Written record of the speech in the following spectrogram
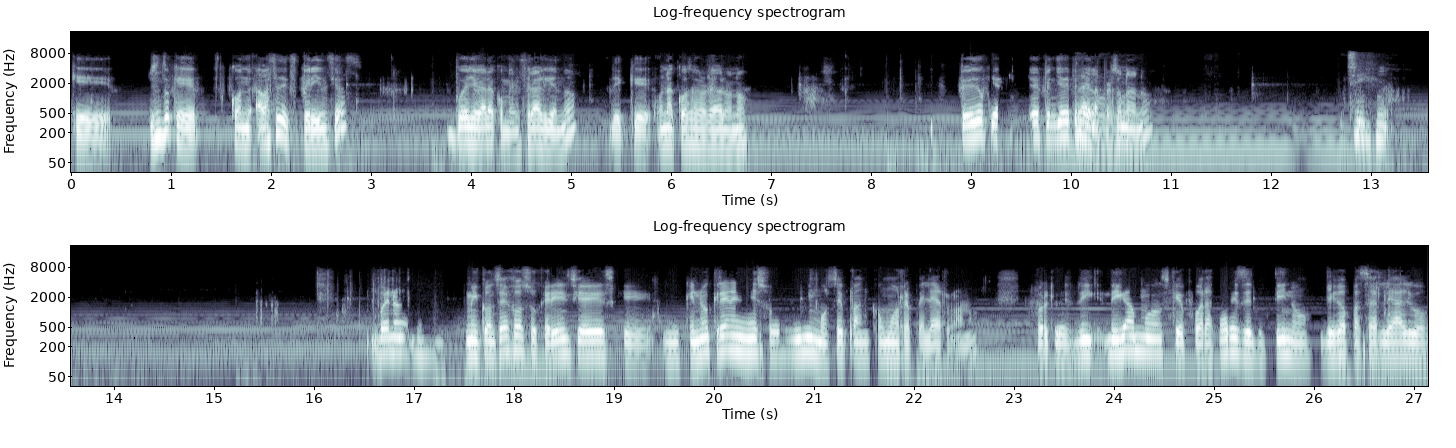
que, yo siento que con, a base de experiencias puedes llegar a convencer a alguien, ¿no? De que una cosa es real o no. Pero yo digo que ya depende, ya depende de la persona, ¿no? Sí. Bueno, mi consejo, sugerencia es que, que no crean en eso, mínimo sepan cómo repelerlo, ¿no? Porque di- digamos que por azares del destino llega a pasarle algo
